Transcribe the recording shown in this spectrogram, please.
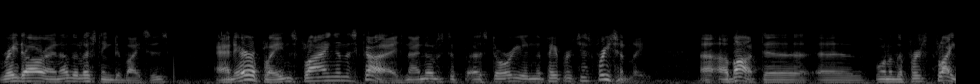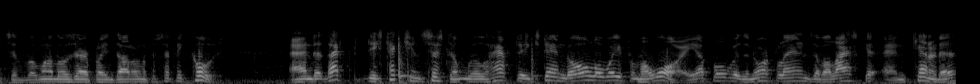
radar and other listening devices, and airplanes flying in the skies. And I noticed a, a story in the papers just recently about uh, uh, one of the first flights of uh, one of those airplanes out on the Pacific coast. And uh, that detection system will have to extend all the way from Hawaii up over the northlands of Alaska and Canada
